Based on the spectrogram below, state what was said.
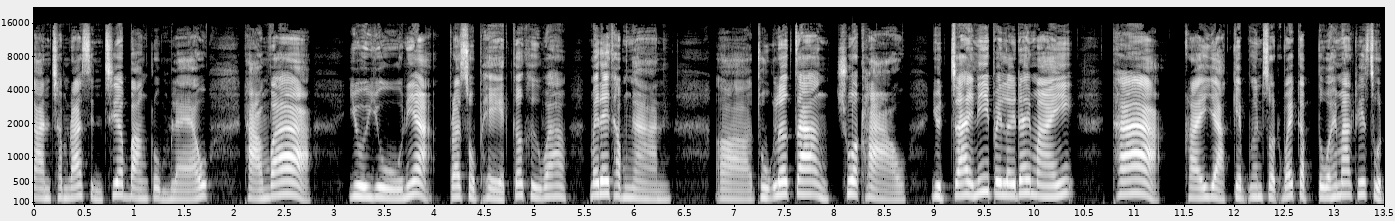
การชำระสินเชื่อบางกลุ่มแล้ว ถามว่าอยู่ๆเนี่ยประสบเหตุก็คือว่าไม่ได้ทำงานถูกเลิกจ้างชั่วคราว หยุดใจนี้ไปเลยได้ไหม ถ้าใครอยากเก็บเงินสดไว้กับตัวให้มากที่สุด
